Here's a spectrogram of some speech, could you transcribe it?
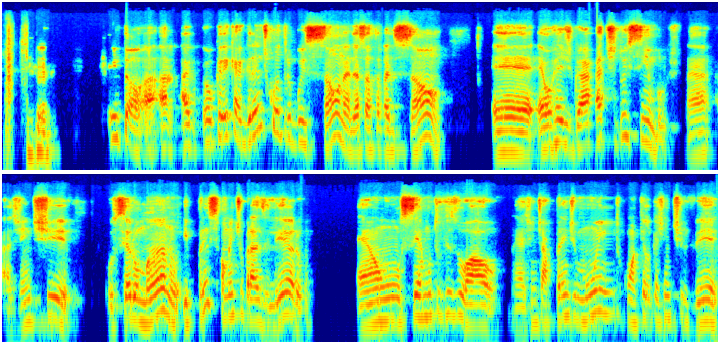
Então, a, a, eu creio que a grande contribuição né, dessa tradição é, é, o resgate dos símbolos. Né? A gente, o ser humano, e principalmente o brasileiro, é um ser muito visual. Né? A gente aprende muito com aquilo que a gente vê.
